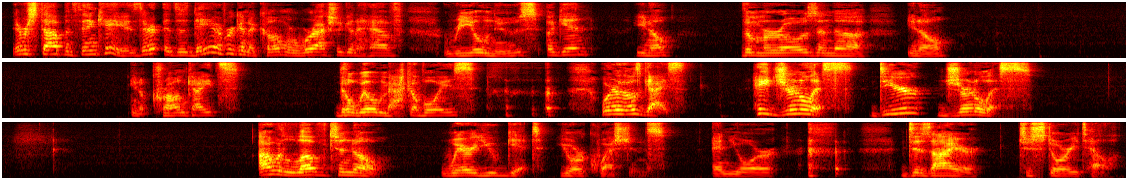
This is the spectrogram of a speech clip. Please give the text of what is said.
You ever stop and think, hey, is there is the day ever to come where we're actually to have real news again? You know, the Murrows and the you know, you know Cronkites, the Will McAvoys. where are those guys? Hey, journalists Dear journalists, I would love to know where you get your questions and your desire to story tell.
